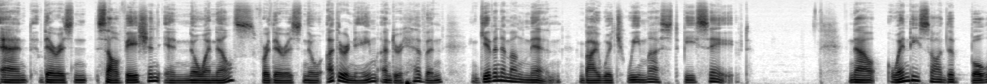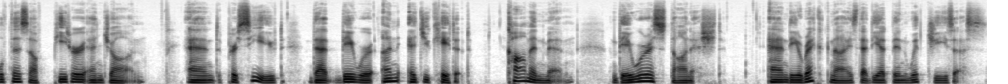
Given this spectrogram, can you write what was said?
And there is salvation in no one else, for there is no other name under heaven given among men by which we must be saved. Now, when they saw the boldness of Peter and John, and perceived that they were uneducated, common men, they were astonished, and they recognized that they had been with Jesus.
